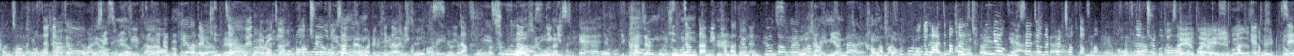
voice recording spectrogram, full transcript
권성동 원내대표 모습 보이고요. 다들 긴장된 표정으로 출구조사 결과를 기다리고 있습니다. 차분한 분위기 속에 긴장감이 표정을 무엇을 의미하는지 카운트다운. 모두 마지막까지 총력 유세전을 펼쳤던 만큼 어떤 출구조사 네, 결과를 이제 1분 받게 30초 될지.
